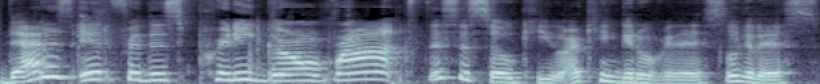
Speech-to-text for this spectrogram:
that is it for this Pretty Girl Rocks. This is so cute. I can't get over this. Look at this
